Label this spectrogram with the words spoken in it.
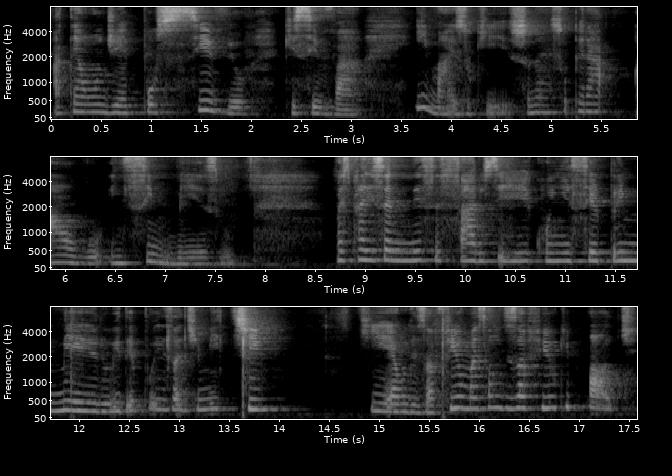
até onde é possível que se vá. E mais do que isso, né? Superar algo em si mesmo. Mas para isso é necessário se reconhecer primeiro e depois admitir que é um desafio, mas é um desafio que pode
